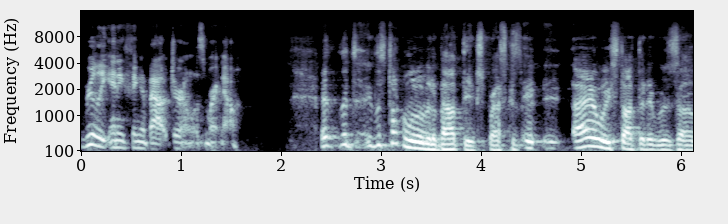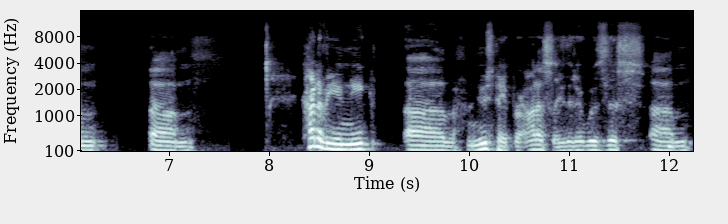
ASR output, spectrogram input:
really anything about journalism right now. Let's let's talk a little bit about the Express because I always thought that it was um, um, kind of a unique uh, newspaper. Honestly, that it was this. Um,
